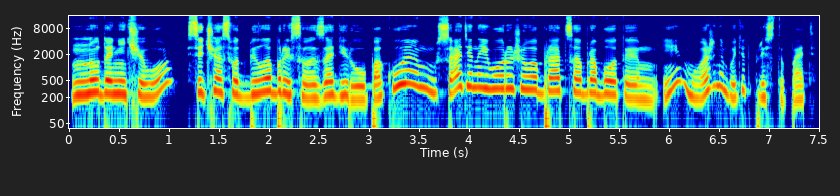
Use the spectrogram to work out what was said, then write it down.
Ну да ничего, сейчас вот белобрысого задиру упакуем, Садина его рыжего братца обработаем, и можно будет приступать.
